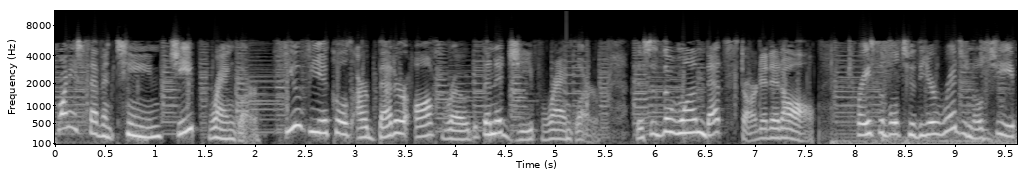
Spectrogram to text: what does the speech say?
2017 Jeep Wrangler. Few vehicles are better off-road than a Jeep Wrangler. This is the one that started it all. Traceable to the original Jeep,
